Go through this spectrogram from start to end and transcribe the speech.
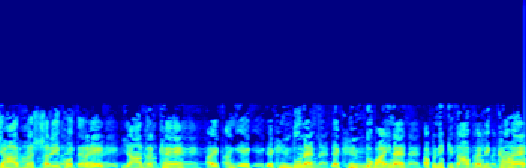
جہاد میں شریک ہوتے رہے۔ یاد رکھیں ایک ایک ہندو نے، ایک ہندو بھائی نے اپنی کتاب میں لکھا ہے،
